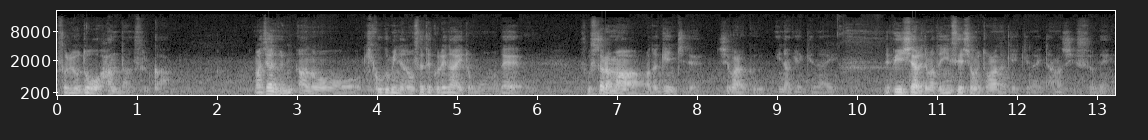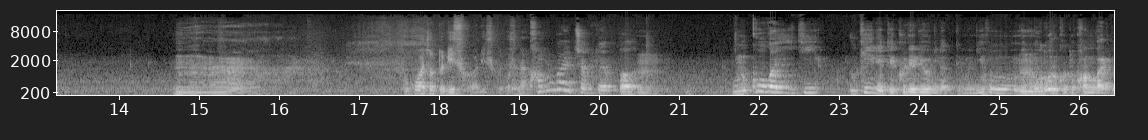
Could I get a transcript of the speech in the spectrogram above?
それをどう判断するか。間違いなくあの帰国便には載せてくれないと思うのでそしたらまあまた現地でしばらくいなきゃいけない。で PCR でまた陰性証明取らなきゃいけないって話ですよね。うーん。ここはちょっとリスクはリスクですね考えちゃうとやっぱ、うん。向こうが行き受け入れてくれるようになっても日本に戻ることを考えると、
